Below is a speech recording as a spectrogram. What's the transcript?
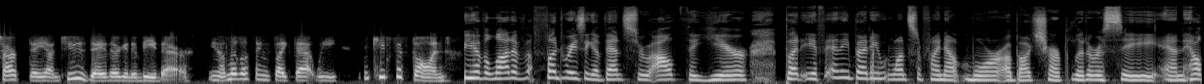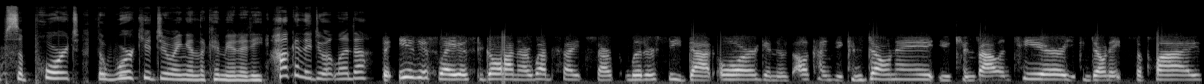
Sharp Day on Tuesday, they're going to be there. You know, little things like that we it keeps us going. You have a lot of fundraising events throughout the year, but if anybody wants to find out more about sharp literacy and help support the work you're doing in the community, how can they do it, Lynda? The easiest way is to go on our website, sharpliteracy.org, and there's all kinds you can donate, you can volunteer, you can donate supplies.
